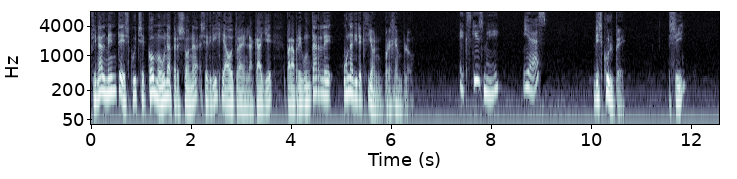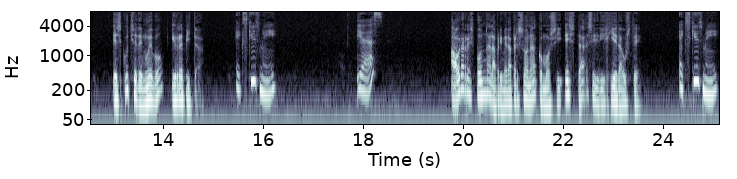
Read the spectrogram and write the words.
Finalmente, escuche cómo una persona se dirige a otra en la calle para preguntarle una dirección, por ejemplo. Excuse me. Yes? Disculpe. ¿Sí? Escuche de nuevo y repita. Excuse me. Yes? Ahora responda a la primera persona como si ésta se dirigiera a usted. Excuse me.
